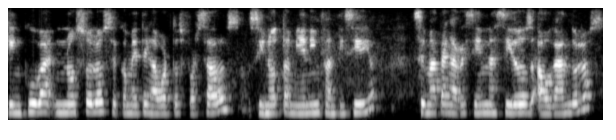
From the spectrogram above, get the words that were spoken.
que en Cuba no solo se cometen abortos forzados, sino también infanticidio. Se matan a recién nacidos ahogándolos.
